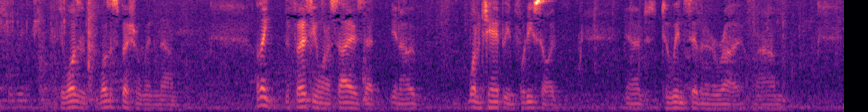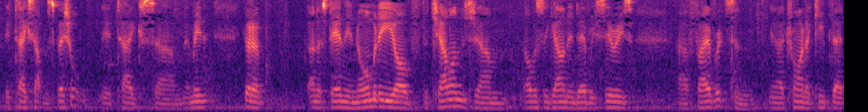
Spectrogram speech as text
special win. It was a, it was a special win. Um, I think the first thing I want to say is that you know what a champion footy side. You know to, win seven in a row. Um, it takes something special. It takes. Um, I mean, you got to understand the enormity of the challenge. Um, obviously, going into every series, uh, favourites, and you know trying to keep that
